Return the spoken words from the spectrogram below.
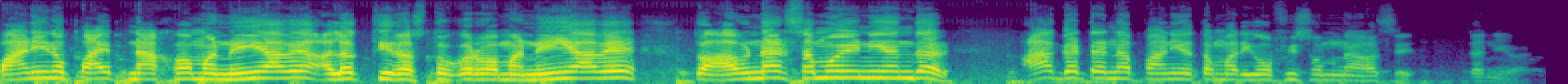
પાણીનો પાઇપ નાખવામાં નહીં આવે, અલગથી રસ્તો કરવામાં નહીં આવે, તો આવનાર સમયની અંદર આ ગટરના પાણીઓ તમારી ઓફિસોમાં હશે. ધન્યવાદ.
